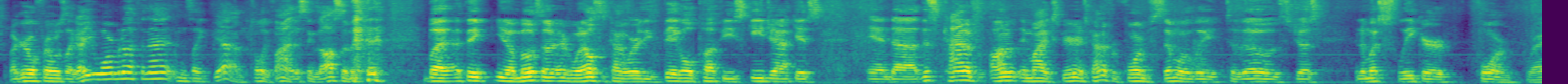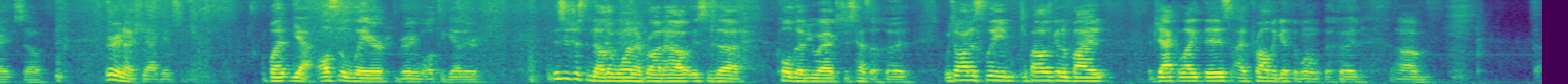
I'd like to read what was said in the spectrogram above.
My girlfriend was like, "Are you warm enough in that?" And it's like, "Yeah, I'm totally fine. This thing's awesome." but I think you know most of everyone else is kind of wearing these big old puffy ski jackets, and uh, this kind of, on in my experience, kind of performs similarly to those, just in a much sleeker form, right? So, very nice jackets. But yeah, also layer very well together. This is just another one I brought out. This is a Cold WX, just has a hood. Which honestly, if I was gonna buy a jacket like this, I'd probably get the one with the hood. Um,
